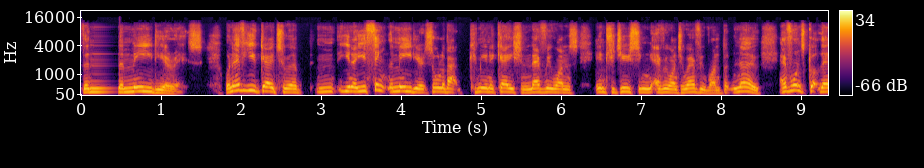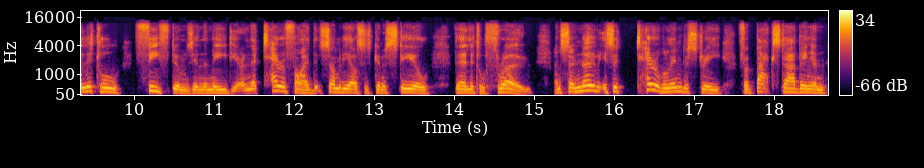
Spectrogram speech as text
than the media is. Whenever you go to a, you know, you think the media, it's all about communication and everyone's introducing everyone to everyone. But no, everyone's got their little fiefdoms in the media and they're terrified that somebody else is going to steal their little throne. And so, no, it's a terrible industry for backstabbing and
